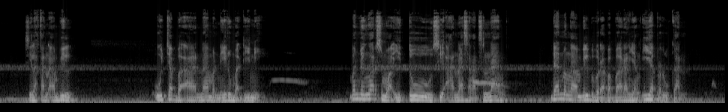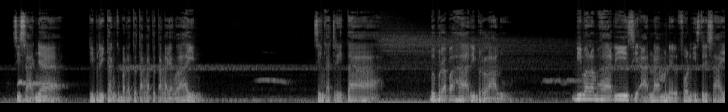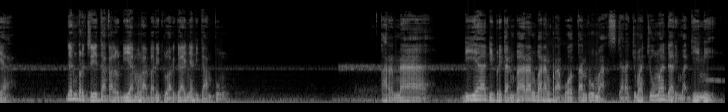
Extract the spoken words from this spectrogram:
Silahkan ambil. Ucap Mbak Ana meniru Mbak Dini. Mendengar semua itu, si Ana sangat senang dan mengambil beberapa barang yang ia perlukan. Sisanya diberikan kepada tetangga-tetangga yang lain. Singkat cerita, beberapa hari berlalu. Di malam hari, si Ana menelpon istri saya dan bercerita kalau dia mengabari keluarganya di kampung karena dia diberikan barang-barang perabotan rumah secara cuma-cuma dari Mbak Dini.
